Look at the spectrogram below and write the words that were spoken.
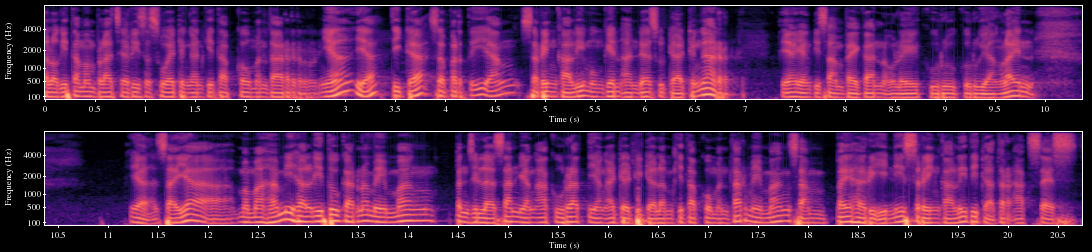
kalau kita mempelajari sesuai dengan kitab komentarnya ya tidak seperti yang sering kali mungkin anda sudah dengar ya yang disampaikan oleh guru-guru yang lain. Ya, saya memahami hal itu karena memang penjelasan yang akurat yang ada di dalam kitab komentar memang sampai hari ini sering kali tidak terakses.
